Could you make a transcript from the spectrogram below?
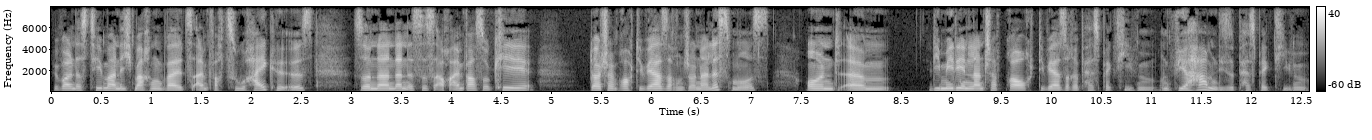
wir wollen das Thema nicht machen, weil es einfach zu heikel ist, sondern dann ist es auch einfach so, okay, Deutschland braucht diverseren Journalismus und ähm, die Medienlandschaft braucht diversere Perspektiven. Und wir haben diese Perspektiven.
